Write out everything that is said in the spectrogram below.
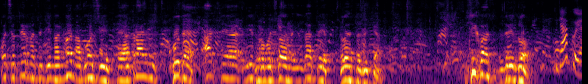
о 14.00 на площі театральній буде акція від громадської організації Веста життя. Всіх вас з Різдвом! Дякую.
